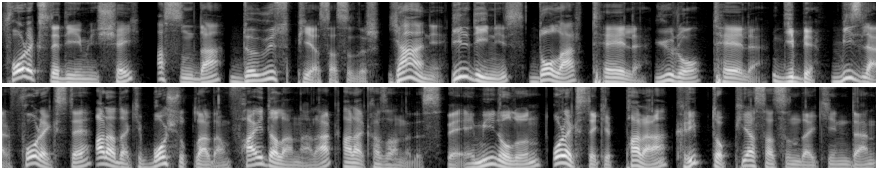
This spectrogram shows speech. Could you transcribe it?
Forex dediğimiz şey aslında döviz piyasasıdır. Yani bildiğiniz dolar TL, euro TL gibi. Bizler Forex'te aradaki boşluklardan faydalanarak para kazanırız. Ve emin olun Forex'teki para kripto piyasasındakinden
